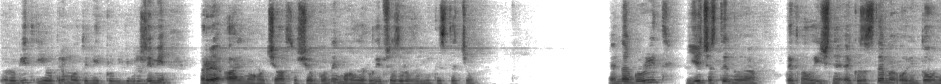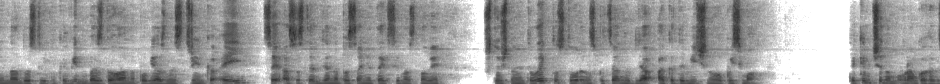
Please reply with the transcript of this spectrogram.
робіт і отримувати відповіді в режимі реального часу, щоб вони могли глибше зрозуміти статтю. Enago-Read є частиною технологічної екосистеми, орієнтованої на дослідника. Він бездоганно пов'язаний з Stringa AI, це асистент для написання текстів на основі штучного інтелекту, створений спеціально для академічного письма. Таким чином, в рамках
